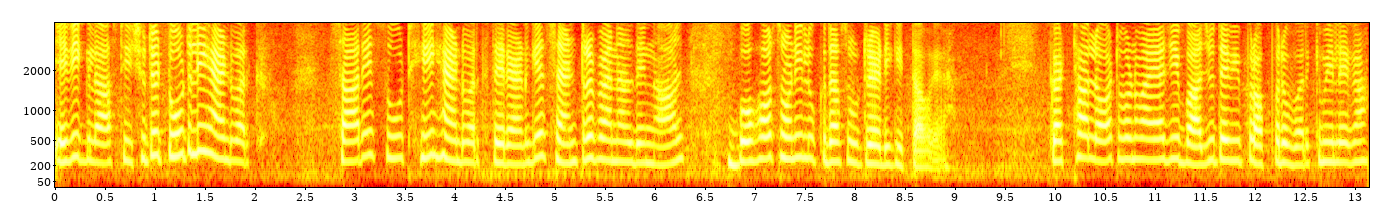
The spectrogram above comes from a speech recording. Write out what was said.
ਇਹ ਵੀ ਗਲਾਸ ਟਿਸ਼ੂ ਤੇ ਟੋਟਲੀ ਹੈਂਡ ਵਰਕ ਸਾਰੇ ਸੂਟ ਹੀ ਹੈਂਡ ਵਰਕ ਤੇ ਰਹਿਣਗੇ। ਸੈਂਟਰ ਪੈਨਲ ਦੇ ਨਾਲ ਬਹੁਤ ਸੋਹਣੀ ਲੁੱਕ ਦਾ ਸੂਟ ਰੈਡੀ ਕੀਤਾ ਹੋਇਆ ਹੈ। ਇਕੱਠਾ ਲੋਟ ਬਣਵਾਇਆ ਜੀ, ਬਾਜੂ ਤੇ ਵੀ ਪ੍ਰੋਪਰ ਵਰਕ ਮਿਲੇਗਾ।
